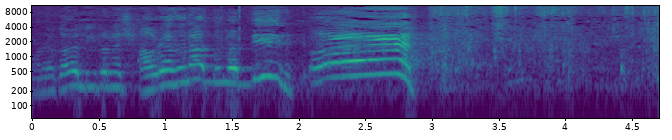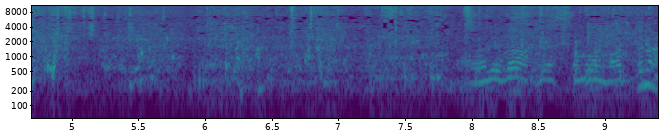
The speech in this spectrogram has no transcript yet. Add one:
মনে করো লিটনের শাহরে আছে না দুলোর দিন? বাহ এক সময় বাঁচবে না?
